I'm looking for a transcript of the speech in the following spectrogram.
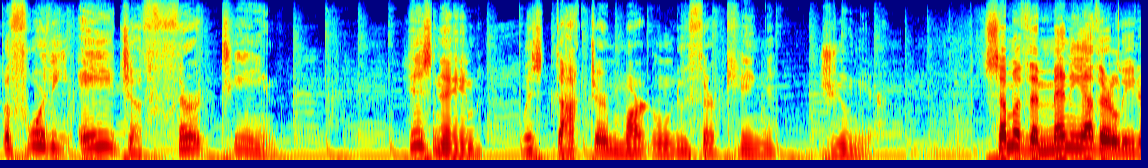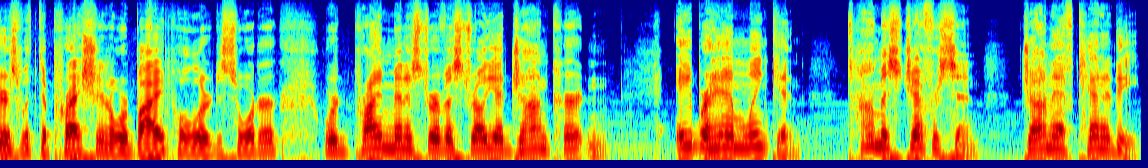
before the age of 13. His name was Dr. Martin Luther King Jr. Some of the many other leaders with depression or bipolar disorder were Prime Minister of Australia John Curtin, Abraham Lincoln, Thomas Jefferson, John F. Kennedy,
